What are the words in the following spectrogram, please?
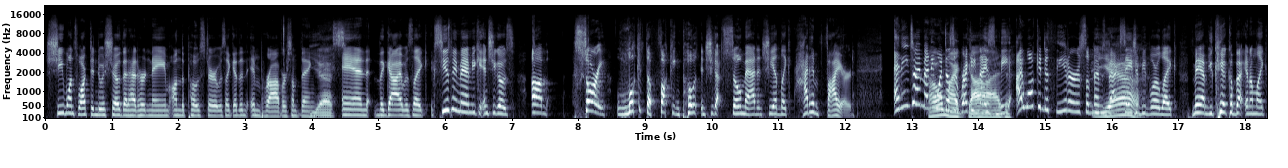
She once walked into a show that had her name on the poster. It was like at an improv or something. Yes. and the guy was like, "Excuse me, ma'am," you can, and she goes, "Um." Sorry, look at the fucking post. And she got so mad and she had like had him fired. Anytime anyone Oh doesn't recognize God. me, I walk into theaters sometimes Yeah. backstage and people are like, "Ma'am, you can't come back." And I'm like,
